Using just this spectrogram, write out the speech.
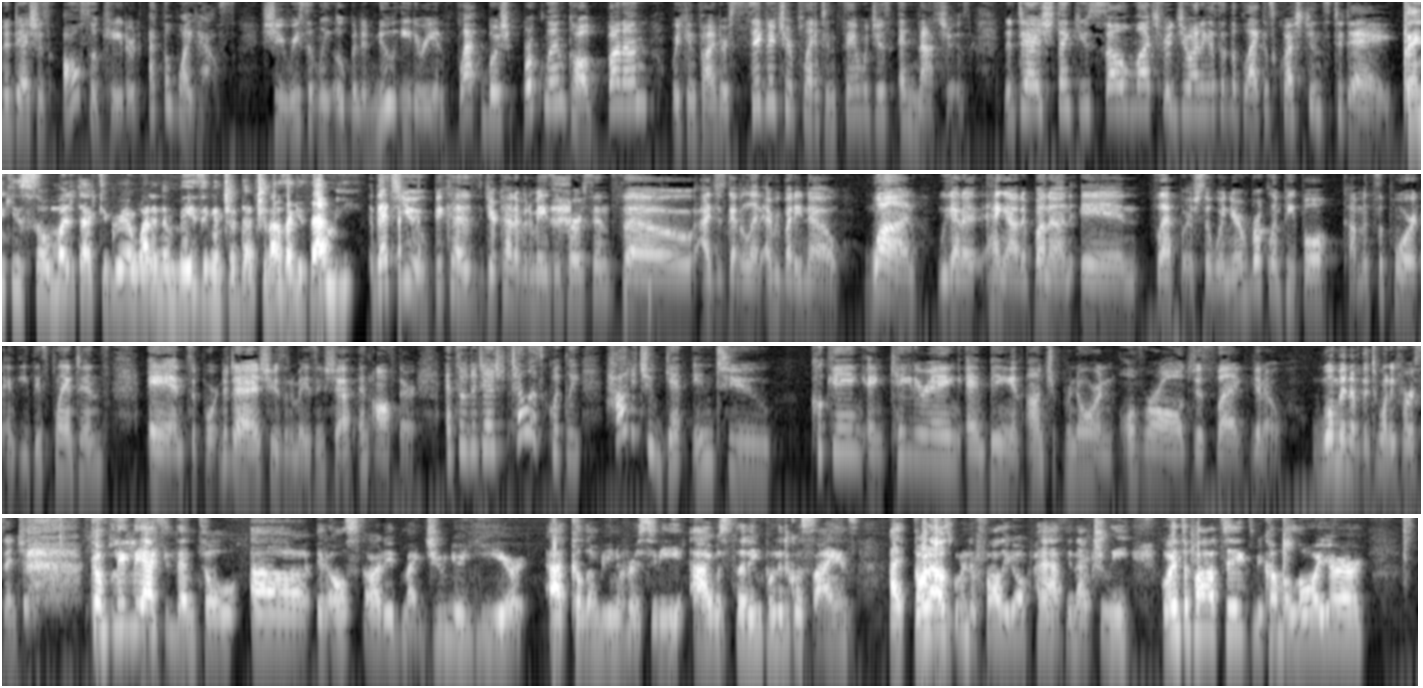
Nadege has also catered at the White House. She recently opened a new eatery in Flatbush, Brooklyn called Bunun, where you can find her signature plantain sandwiches and nachos. Nadege, thank you so much for joining us at the Blackest Questions today. Thank you so much, Dr. Greer. What an amazing introduction. I was like, is that me? That's you, because you're kind of an amazing person. So I just got to let everybody know one, we got to hang out at Bunun in Flatbush. So when you're in Brooklyn, people, come and support and eat these plantains and support Nadege, who's an amazing chef and author. And so, Nadege, tell us quickly, how did you get into cooking and catering and being an entrepreneur and overall just like, you know, woman of the 21st century? Completely accidental. Uh, it all started my junior year at Columbia University. I was studying political science I thought I was going to follow your path and actually go into politics, become a lawyer.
